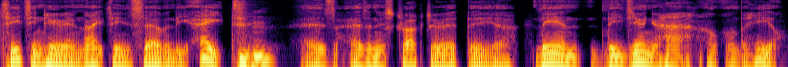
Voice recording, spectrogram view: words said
teaching here in 1978 mm-hmm. as as an instructor at the uh, then the junior high on, on the hill.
